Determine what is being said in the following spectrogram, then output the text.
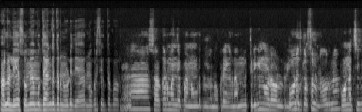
ಅಲ್ಲಲ್ಲಿ ಸೋಮ್ಯ ಮುದ್ದೆ ಹೆಂಗಿದ್ರ ನೋಡಿದ್ಯಾ? ನೌಕರಿ ಸಿಗ್ತಪ್ಪ ಅವ್ರು. ಸಾವುಕಾರ ಮಂದಿಪ್ಪ ನೋಡ್ತಿಲ್ಲ ನೌಕರಿ ನಮ್ಮ ತಿರುಗಿ ನೋಡವಲ್ರಿ ಫೋನ್ ಹಚ್ಚಿ ಕರ್ಸಲ್ಲ ಅವ್ರನ್ನ ಫೋನ್ ಹಚ್ಚಿಗ?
